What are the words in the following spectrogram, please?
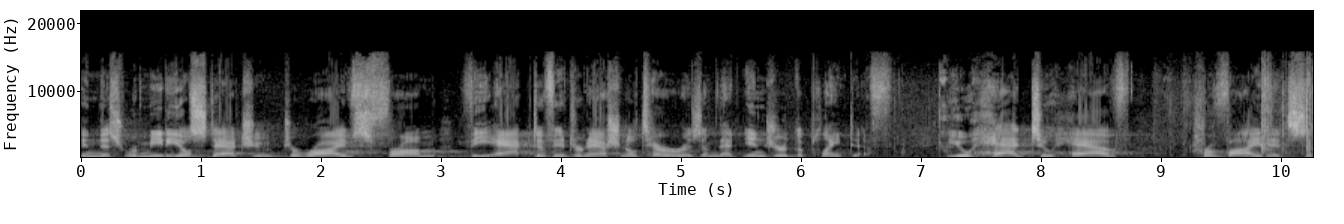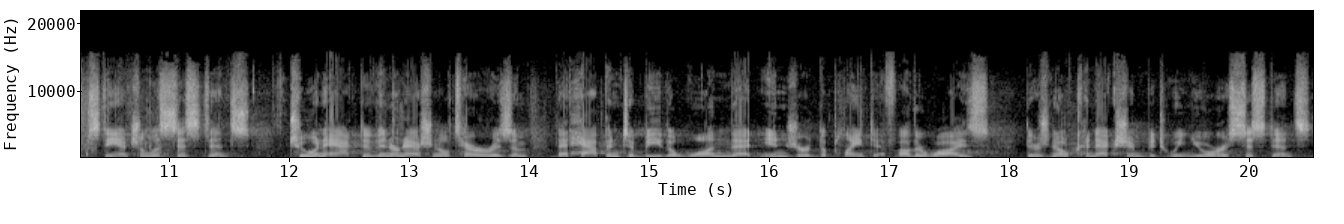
in this remedial statute derives from the act of international terrorism that injured the plaintiff. You had to have provided substantial assistance to an act of international terrorism that happened to be the one that injured the plaintiff. Otherwise, there's no connection between your assistance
